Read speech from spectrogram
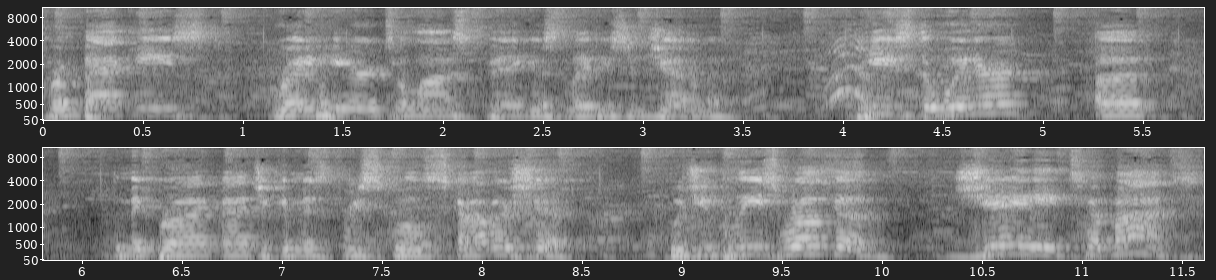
from back east right here to Las Vegas, ladies and gentlemen. He's the winner of the McBride Magic and Mystery School Scholarship. Would you please welcome Jay Temaat.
